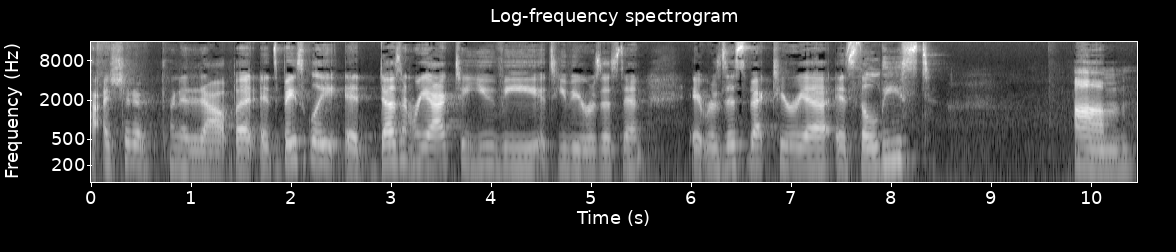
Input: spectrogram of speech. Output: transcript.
I should have printed it out, but it's basically, it doesn't react to UV. It's UV resistant. It resists bacteria. It's the least, um,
